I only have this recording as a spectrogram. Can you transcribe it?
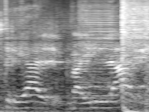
industrial, bailar.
